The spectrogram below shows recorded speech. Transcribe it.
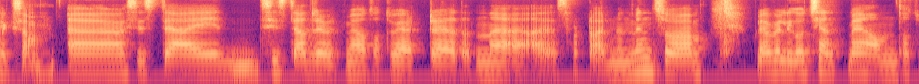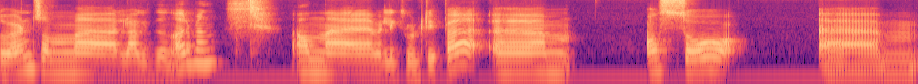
liksom. Uh, sist, jeg, sist jeg drevet med og tatovere den uh, svarte armen min, så ble jeg veldig godt kjent med han tatovøren som uh, lagde den armen. Han er en veldig kul type. Um, og så um,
